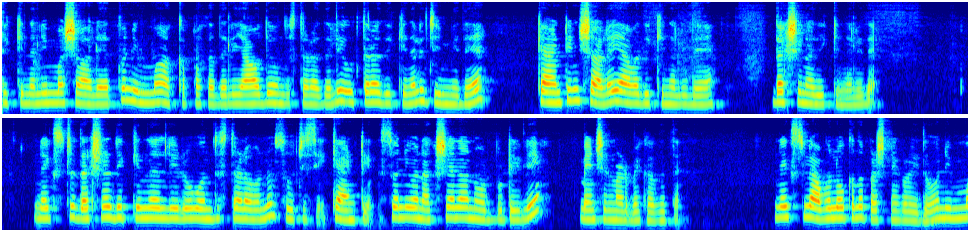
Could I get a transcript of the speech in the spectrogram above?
ದಿಕ್ಕಿನಲ್ಲಿ ನಿಮ್ಮ ಶಾಲೆ ಅಥವಾ ನಿಮ್ಮ ಅಕ್ಕಪಕ್ಕದಲ್ಲಿ ಯಾವುದೇ ಒಂದು ಸ್ಥಳದಲ್ಲಿ ಉತ್ತರ ದಿಕ್ಕಿನಲ್ಲಿ ಜಿಮ್ ಇದೆ. ಕ್ಯಾಂಟೀನ್ ಶಾಲೆ ಯಾವ ದಿಕ್ಕಿನಲ್ಲಿದೆ? ದಕ್ಷಿಣ ದಿಕ್ಕಿನಲ್ಲಿದೆ. ನೆಕ್ಸ್ಟ್ ದಕ್ಷಿಣ ದಿಕ್ಕಿನಲ್ಲಿರುವ ಒಂದು ಸ್ಥಳವನ್ನು ಸೂಚಿಸಿ. ಕ್ಯಾಂಟೀನ್ ಸೊ ನೀವು ನಕ್ಷೆನ ನೋಡ್ಬಿಟ್ಟು ಇಲ್ಲಿ ಮೆನ್ಷನ್ ಮಾಡಬೇಕಾಗುತ್ತೆ. ನೆಕ್ಸ್ಟ್ ಇಲ್ಲಿ ಅವಲೋಕನ ಪ್ರಶ್ನೆಗಳಿದು ನಿಮ್ಮ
